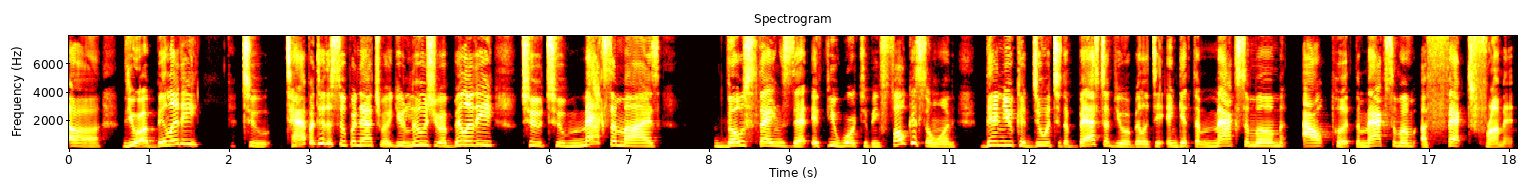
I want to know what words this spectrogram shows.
uh, your ability to tap into the supernatural, you lose your ability to, to maximize those things that if you were to be focused on, then you could do it to the best of your ability and get the maximum output, the maximum effect from it.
